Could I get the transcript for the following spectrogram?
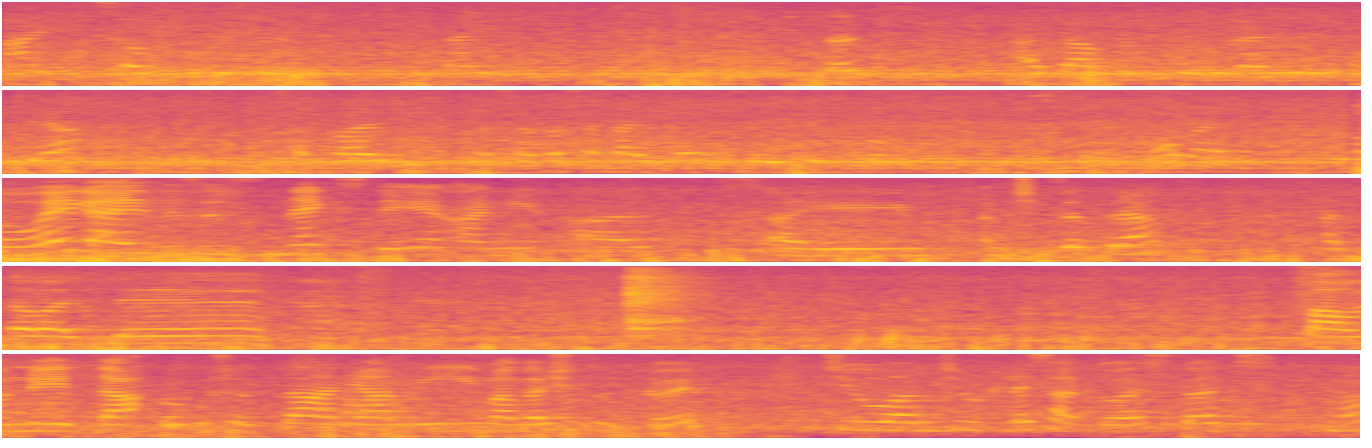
नाईट संपलेली नाही इथंच आता आपण बोलायला उद्या सकाळी कसं कसं काय काय होतं ते बघू होय guy this is next day आणि आज आहे आमची जत्रा. आता वाजले पावणे दहा. बघू शकता आणि आम्ही मागाशी उठलोय. चिव आमची उठले सात वाजताच ना?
